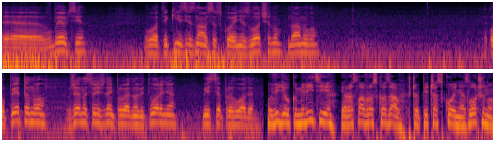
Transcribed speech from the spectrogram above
е, вбивці, от, який зізнався в скоєнні злочину даного. Опитано, вже на сьогоднішній день проведено відтворення місця пригоди. У відділку міліції Ярослав розказав, що під час скоєння злочину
